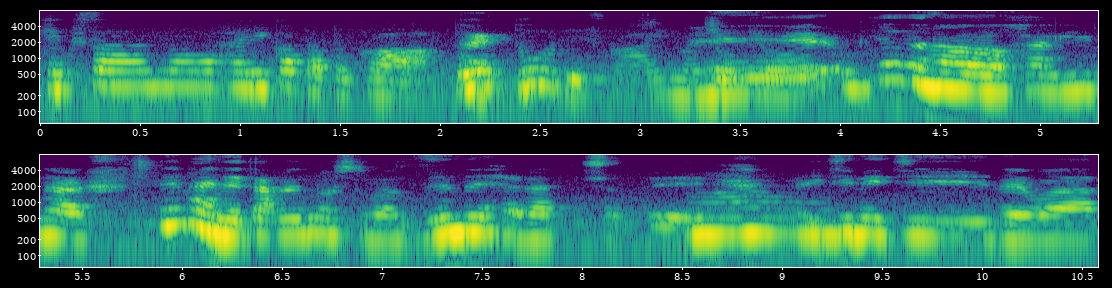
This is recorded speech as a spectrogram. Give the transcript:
お客さんの入り方とかど,、はい。どうですか？今状況、えー、お客さんの入りない、店内で食べるの人は全然減らっちゃって、うん。一日では、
